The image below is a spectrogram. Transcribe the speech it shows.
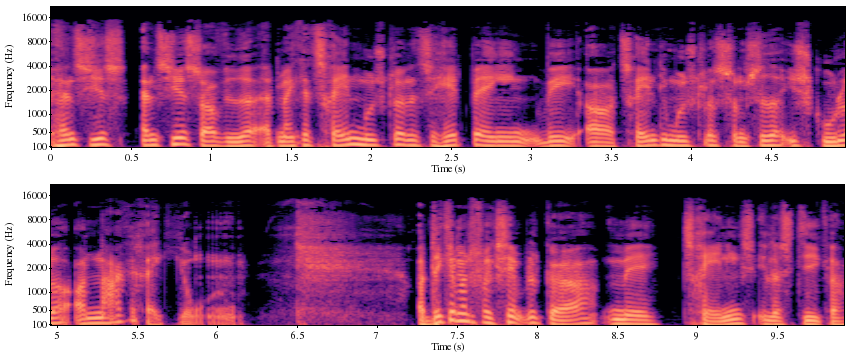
han, siger, han siger så videre, at man kan træne musklerne til headbanging ved at træne de muskler, som sidder i skulder- og nakkeregionen. Og det kan man for eksempel gøre med træningselastikker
